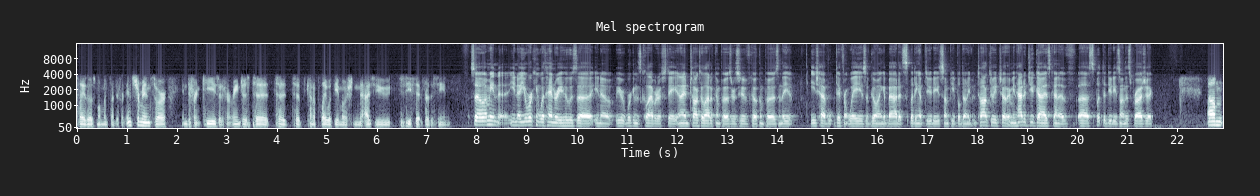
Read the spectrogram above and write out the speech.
play those moments on different instruments or in different keys or different ranges to, to, to kind of play with the emotion as you see fit for the scene. So I mean, uh, you know, you're working with Henry, who's uh, you know, you're working in this collaborative state, and I've talked to a lot of composers who've co-composed, and they each have different ways of going about it, splitting up duties. Some people don't even talk to each other. I mean, how did you guys kind of uh, split the duties on this project? Um,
